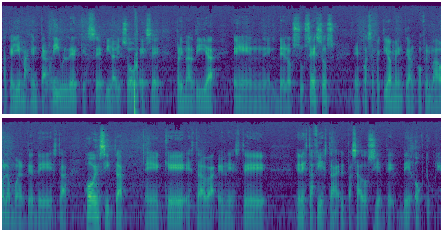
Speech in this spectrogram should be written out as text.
Aquella imagen terrible que se viralizó ese primer día de los sucesos, eh, pues efectivamente han confirmado la muerte de esta jovencita eh, que estaba en, este, en esta fiesta el pasado 7 de octubre.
